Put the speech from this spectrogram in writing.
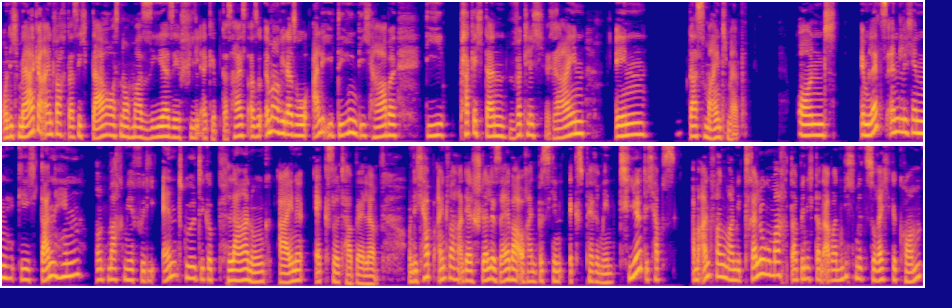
Und ich merke einfach, dass sich daraus nochmal sehr, sehr viel ergibt. Das heißt also immer wieder so, alle Ideen, die ich habe, die packe ich dann wirklich rein in das Mindmap. Und im letztendlichen gehe ich dann hin und mache mir für die endgültige Planung eine Excel-Tabelle. Und ich habe einfach an der Stelle selber auch ein bisschen experimentiert. Ich habe es am Anfang mal mit Trello gemacht, da bin ich dann aber nicht mit zurechtgekommen.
